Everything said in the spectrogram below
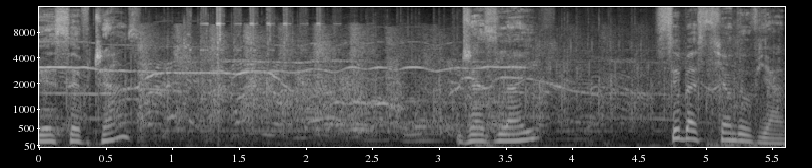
TSF Jazz Jazz Live Sébastien Dovian.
